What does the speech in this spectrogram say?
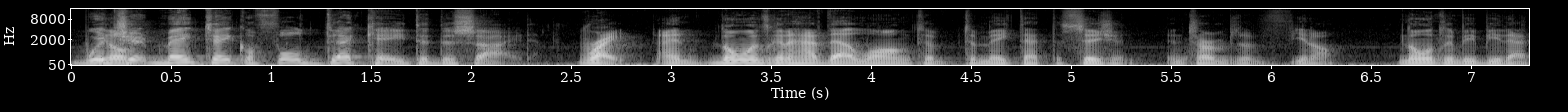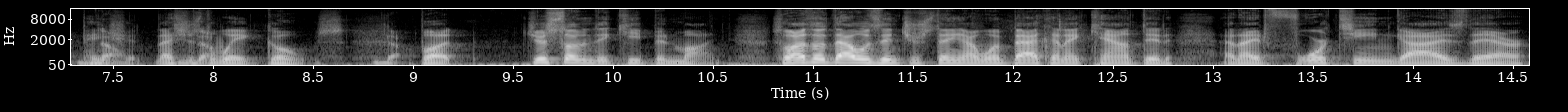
Which know- it may take a full decade to decide. Right. And no one's going to have that long to, to make that decision in terms of, you know, no one's going to be that No, patient. That's just no. the way it goes. No. But just something to keep in mind. So I thought that was interesting. I went back and I counted, and I had 14 guys there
